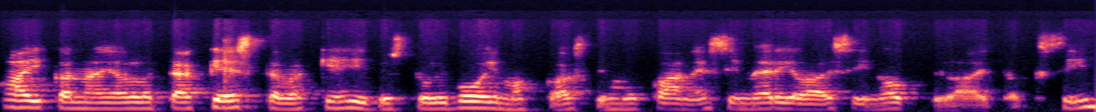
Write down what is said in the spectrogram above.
aikana, jolloin tämä kestävä kehitys tuli voimakkaasti mukaan esim. erilaisiin oppilaitoksiin.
